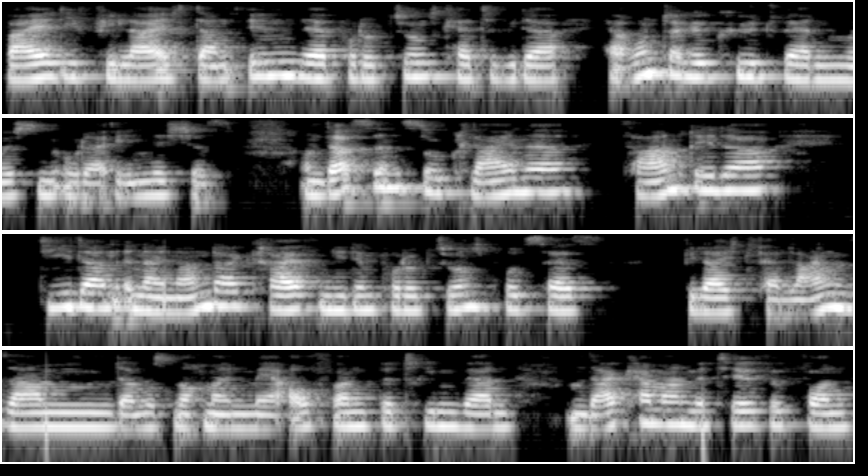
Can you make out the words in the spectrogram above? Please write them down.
weil die vielleicht dann in der Produktionskette wieder heruntergekühlt werden müssen oder ähnliches. Und das sind so kleine Zahnräder, die dann ineinander greifen, die den Produktionsprozess vielleicht verlangsamen, da muss nochmal mehr Aufwand betrieben werden. Und da kann man mit Hilfe von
